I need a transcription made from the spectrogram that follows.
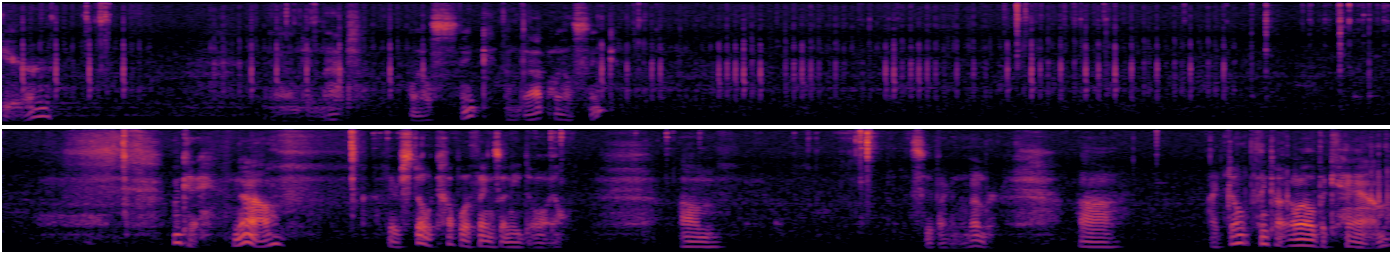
here. And in that oil sink, and that oil sink. Okay, now there's still a couple of things I need to oil. Um, see if I can remember. Uh, I don't think I oiled the cam,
